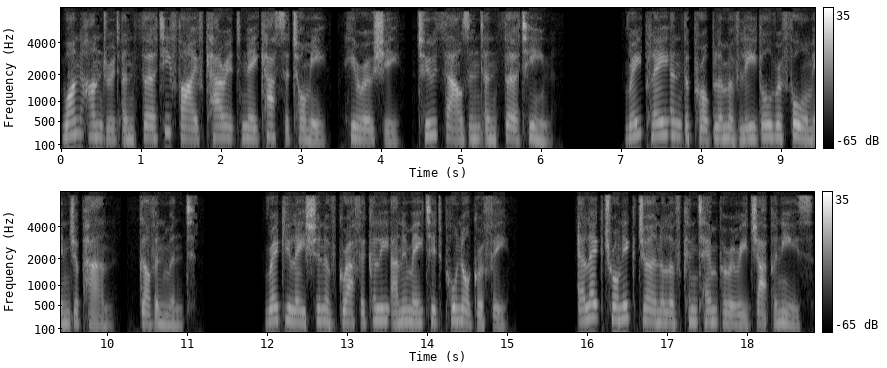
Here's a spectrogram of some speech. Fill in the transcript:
135 Carat Nakasatomi, Hiroshi, 2013. RapeLay and the Problem of Legal Reform in Japan, Government. Regulation of Graphically Animated Pornography. Electronic Journal of Contemporary Japanese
